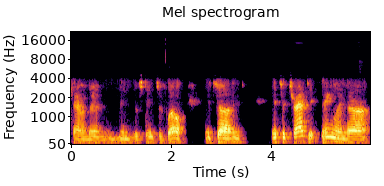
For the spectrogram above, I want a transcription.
Canada and into the States as well. It's, uh, it's, it's a tragic thing when, uh,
